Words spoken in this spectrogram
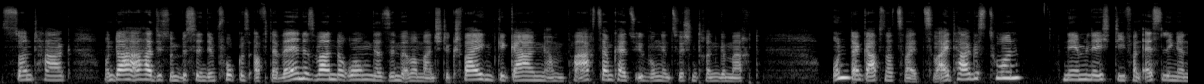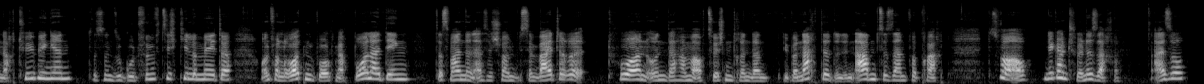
Sonntag. Und da hatte ich so ein bisschen den Fokus auf der Wellnesswanderung. Da sind wir immer mal ein Stück schweigend gegangen, haben ein paar Achtsamkeitsübungen zwischendrin gemacht. Und dann gab es noch zwei Zweitagestouren, nämlich die von Esslingen nach Tübingen. Das sind so gut 50 Kilometer. Und von Rottenburg nach Borlading. Das waren dann also schon ein bisschen weitere Touren und da haben wir auch zwischendrin dann übernachtet und den Abend zusammen verbracht. Das war auch eine ganz schöne Sache. Also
